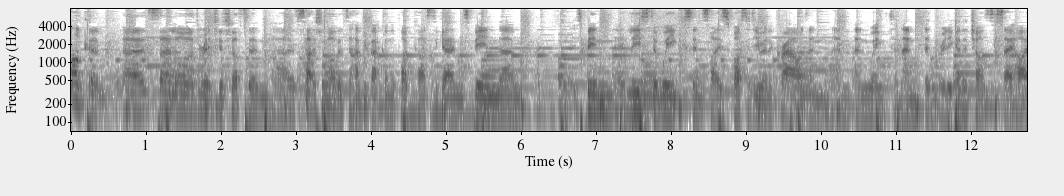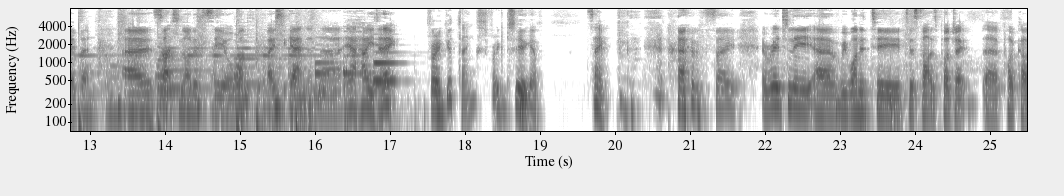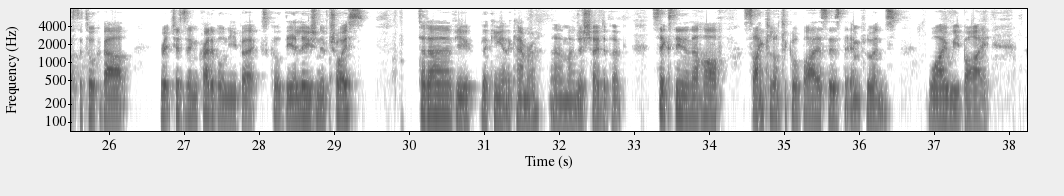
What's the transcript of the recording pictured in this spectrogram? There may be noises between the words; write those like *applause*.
welcome, uh, Sir Lord Richard Shotton. Uh, such an honour to have you back on the podcast again. It's been um, it's been at least a week since I spotted you in a crowd and, and, and winked, and then didn't really get a chance to say hi. But uh, such an honour to see your wonderful face again. And uh, yeah, how are you doing? Very good, thanks. Very good to see you again. Same. *laughs* um, so originally, uh, we wanted to to start this project uh, podcast to talk about Richard's incredible new book called The Illusion of Choice. Ta-da, you looking at the camera, um, I just showed the book. 16 and a half *laughs* psychological biases that influence why we buy.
